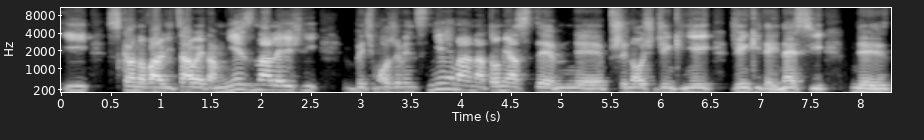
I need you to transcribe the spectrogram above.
i skanowali całe, tam nie znaleźli, być może więc nie ma, natomiast y, przynosi dzięki niej, dzięki tej Nessie y,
